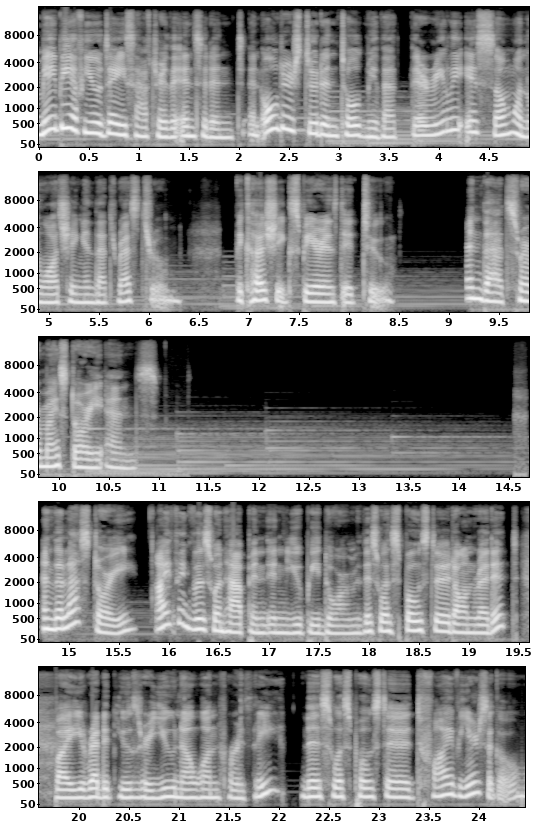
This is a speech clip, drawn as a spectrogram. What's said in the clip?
Maybe a few days after the incident, an older student told me that there really is someone watching in that restroom because she experienced it too. And that's where my story ends. And the last story, I think this one happened in UP dorm. This was posted on Reddit by Reddit user Yuna143. This was posted five years ago.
